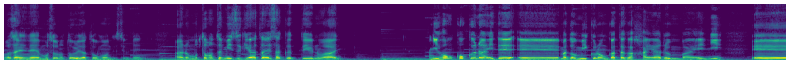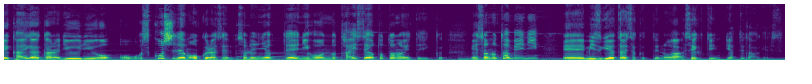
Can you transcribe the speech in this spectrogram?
まさにね、もうその通りだと思うんですよね。あの、もともと水際対策っていうのは、日本国内で、えー、まだオミクロン型が流行る前に、えー、海外から流入を少しでも遅らせる。それによって日本の体制を整えていく。えー、そのために、えー、水際対策っていうのはセーフティーやってたわけです。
